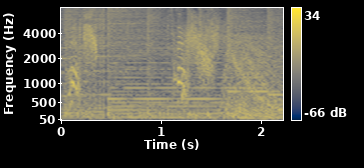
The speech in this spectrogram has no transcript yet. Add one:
Hush! Hush!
